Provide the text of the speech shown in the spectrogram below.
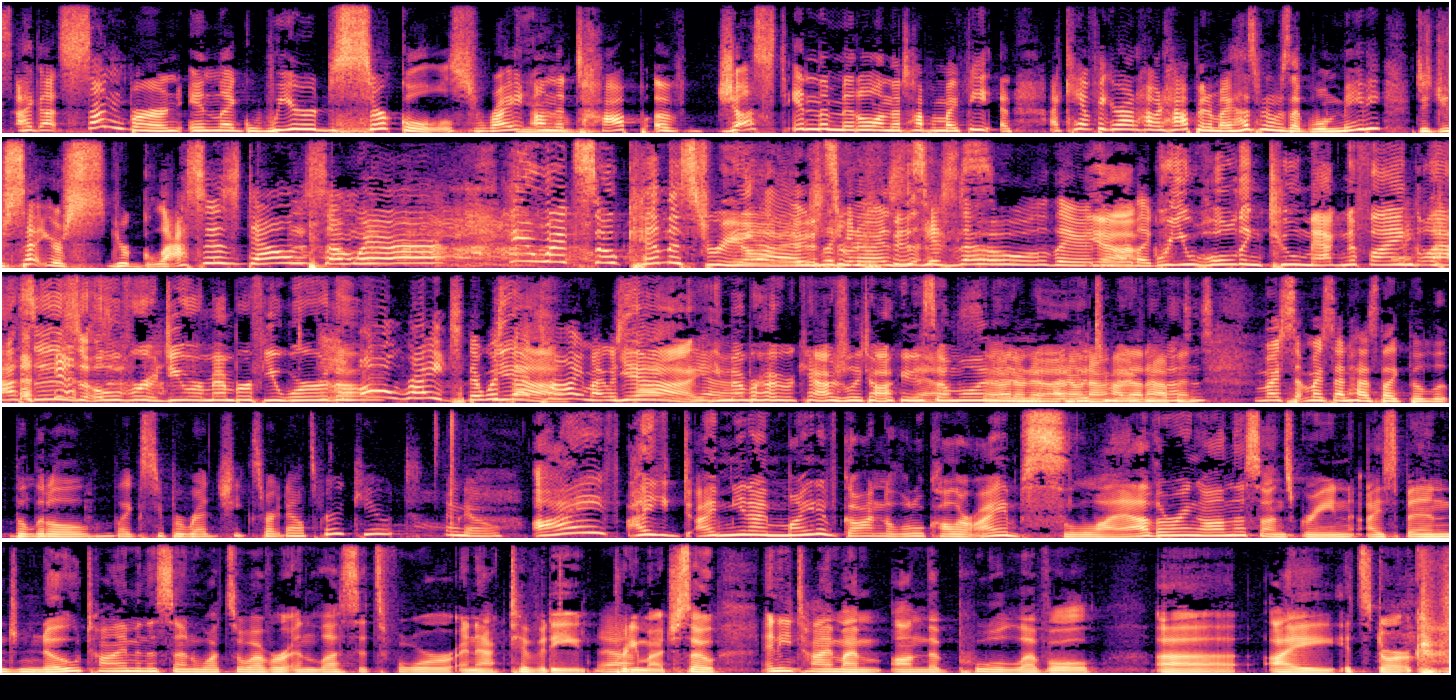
I got sunburn in like weird circles right on the top of just in the middle on the top of my feet, and I can't figure out how it happened. And my husband was like, "Well, maybe did you set your your glasses down somewhere?" He went so chemistry yeah, on I it. was like, you know, as, as though they, they were like, were you holding two magnifying glasses over? Do you remember if you were though? "Oh, right, there was that time I was yeah. trying- You remember how you were casually talking to someone? so I don't and, know. uh, I don't know how that happened. glasses? My son, my son has like the the little like super red cheeks right now. It's very cute. I know. I, I, I mean, I might have gotten a little color. I am slathering on the sunscreen. I spend no time in the sun whatsoever unless it's for an activity, Yeah. pretty much. So anytime I'm on the pool level, uh, I it's dark.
